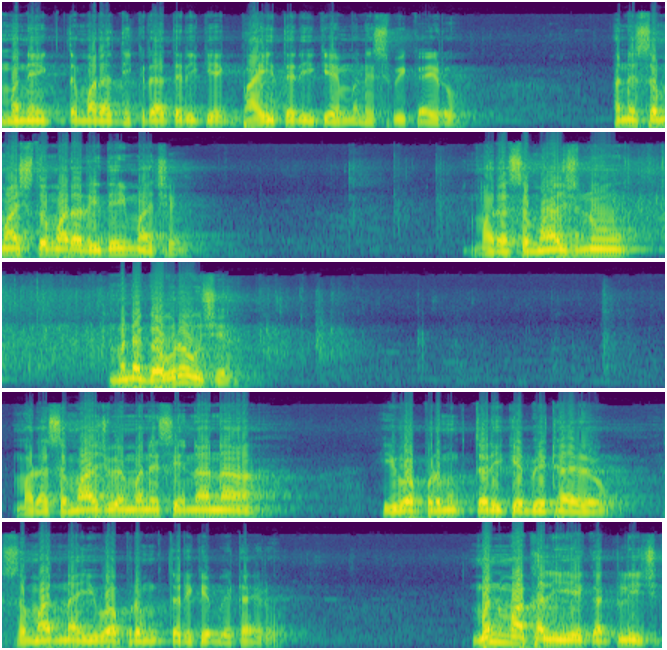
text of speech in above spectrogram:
મને એક તમારા દીકરા તરીકે, એક ભાઈ તરીકે મને સ્વીકાર્યો. અને સમાજ તો મારા હૃદયમાં છે. મારા સમાજનું મને ગૌરવ છે. મારા સમાજે મને સેનાના યુવા પ્રમુખ તરીકે બેઠાયો, સમાજના યુવા પ્રમુખ તરીકે બેઠાયો. મનમાં ખાલી એક આટલી જ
